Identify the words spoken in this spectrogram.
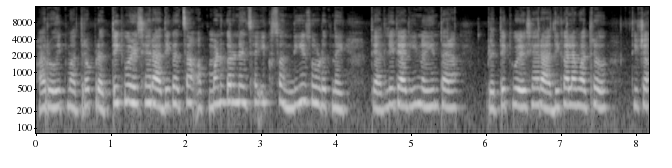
हा रोहित मात्र प्रत्येक वेळेस ह्या राधिकाचा अपमान करण्याचा एक संधीही सोडत नाही. त्यातली त्यात ही नयनतारा प्रत्येक वेळेस ह्या राधिकाला मात्र तिच्या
